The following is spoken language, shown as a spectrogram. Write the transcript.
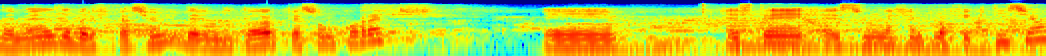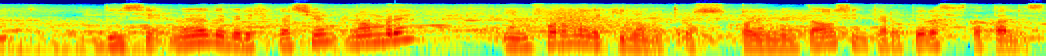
de medios de verificación del indicador que son correctos. Eh, este es un ejemplo ficticio Dice, medio de verificación, nombre, informe de kilómetros pavimentados en carreteras estatales.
